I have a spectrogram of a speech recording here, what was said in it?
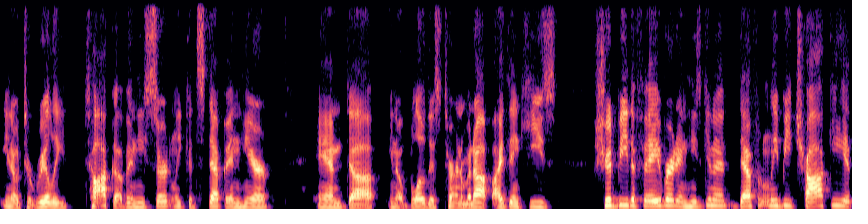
you know, to really talk of. And he certainly could step in here and, uh, you know, blow this tournament up. I think he's should be the favorite and he's going to definitely be chalky, at,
